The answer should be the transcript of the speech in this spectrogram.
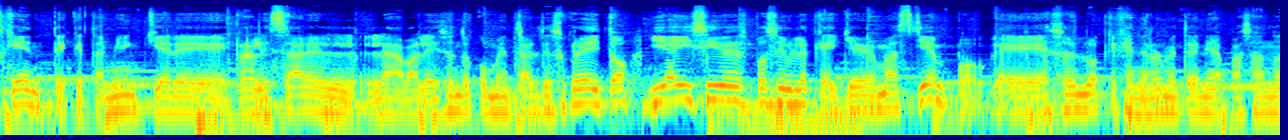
gente que también quiere realizar la validación documental de su crédito y ahí sí es posible que lleve más tiempo. Eso es lo que generalmente venía pasando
